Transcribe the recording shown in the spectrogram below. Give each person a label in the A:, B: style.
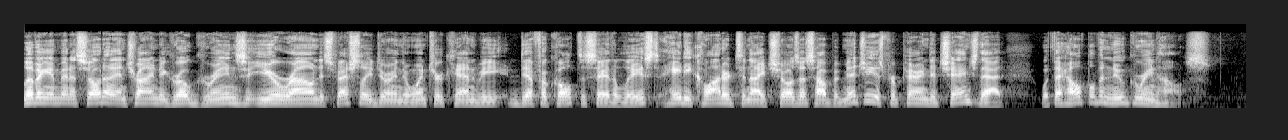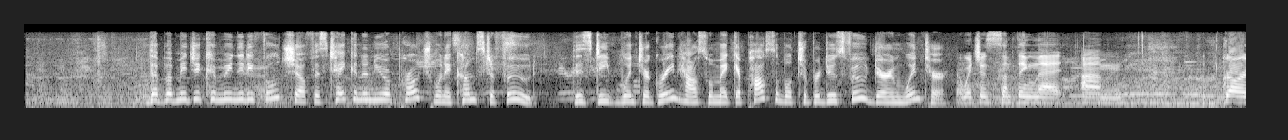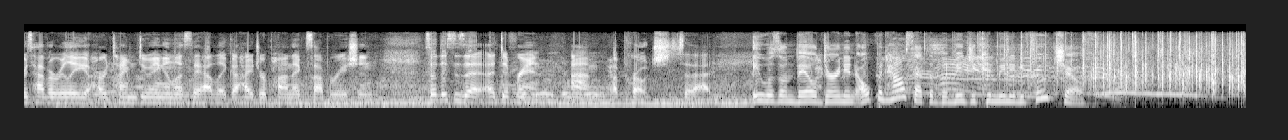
A: Living in Minnesota and trying to grow greens year-round, especially during the winter, can be difficult to say the least. Haiti Clotter tonight shows us how Bemidji is preparing to change that with the help of a new greenhouse.
B: The Bemidji Community Food Shelf has taken a new approach when it comes to food. This deep winter greenhouse will make it possible to produce food during winter.
C: Which is something that um, growers have a really hard time doing unless they have like a hydroponics operation. So this is a, a different um, approach to that.
B: It was unveiled during an open house at the Bemidji Community Food Shelf.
